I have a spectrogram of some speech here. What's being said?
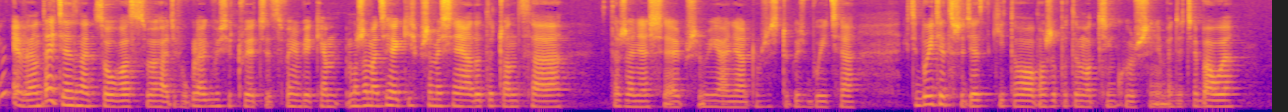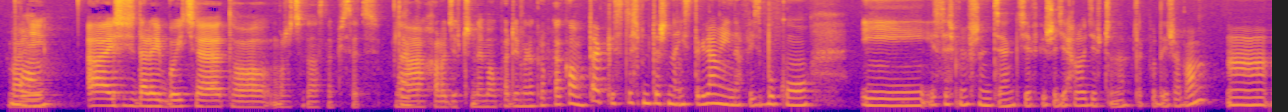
No Nie wiem, dajcie znać, co u was słychać w ogóle, jak wy się czujecie swoim wiekiem. Może macie jakieś przemyślenia dotyczące starzenia się przemijania, czy może się czegoś boicie. Jak się boicie trzydziestki, to może po tym odcinku już się nie będziecie bały, bali. No. A jeśli się dalej boicie, to możecie do nas napisać na Tak. halodziewczyny.gmail.com Tak, jesteśmy też na Instagramie i na Facebooku i jesteśmy wszędzie, gdzie wpiszecie Halo Dziewczyny, tak podejrzewam. Mm,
